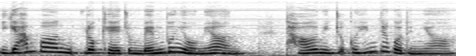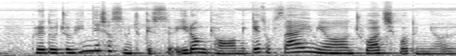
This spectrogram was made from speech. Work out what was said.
이게 한번 이렇게 좀 멘붕이 오면 다음이 조금 힘들거든요. 그래도 좀 힘내셨으면 좋겠어요. 이런 경험이 계속 쌓이면 좋아지거든요.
